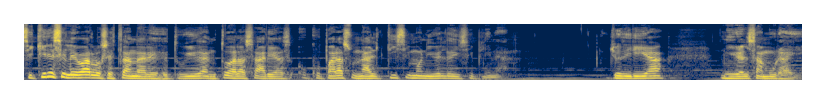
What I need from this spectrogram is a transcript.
Si quieres elevar los estándares de tu vida en todas las áreas, ocuparás un altísimo nivel de disciplina. Yo diría nivel samurái.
